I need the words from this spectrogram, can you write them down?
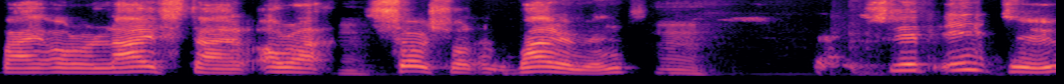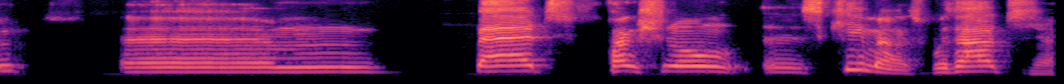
by our lifestyle, our mm. social environment, mm. slip into um, bad functional uh, schemas without yeah.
